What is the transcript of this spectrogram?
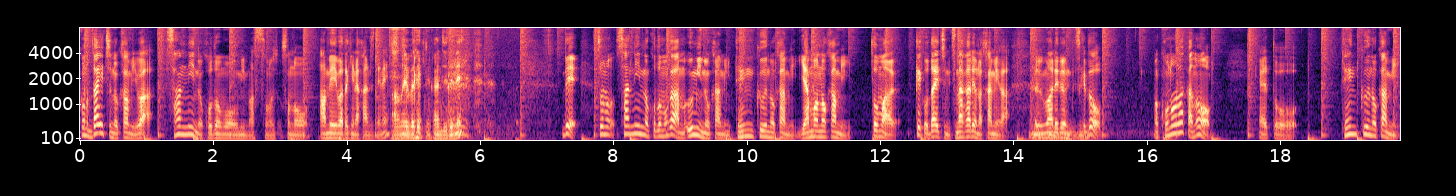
この大地の神は3人の子供を産みます。そのそのアメーバ的な感じでね。アメーバ的な感じでね。でその3人の子供がまあ海の神天空の神山の神とまあ結構大地につながるような神が生まれるんですけど、まあ、この中の、えっと天空の神。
